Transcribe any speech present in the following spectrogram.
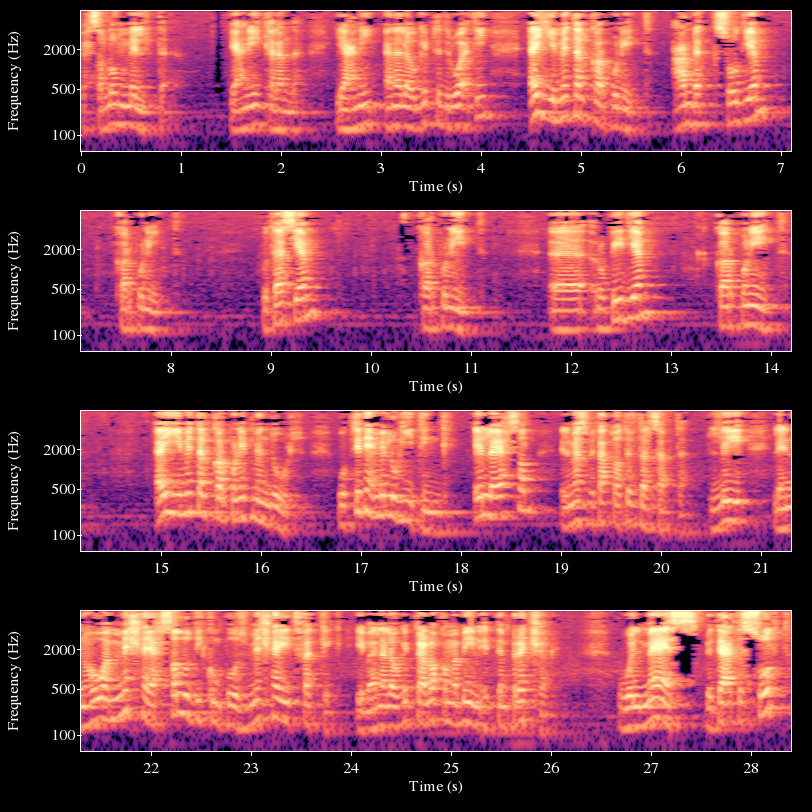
بيحصل لهم melt يعني إيه الكلام ده؟ يعني أنا لو جبت دلوقتي أي metal كربونات عندك صوديوم كربونات بوتاسيوم كربونات آه روبيديوم كربونات أي metal كربونات من دول وابتدي اعمل له heating إيه اللي هيحصل؟ ال mass بتاعته هتفضل ثابتة. ليه؟ لأن هو مش هيحصل له decompose مش هيتفكك. يبقى أنا لو جبت علاقة ما بين ال temperature وال mass بتاعة ال salt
